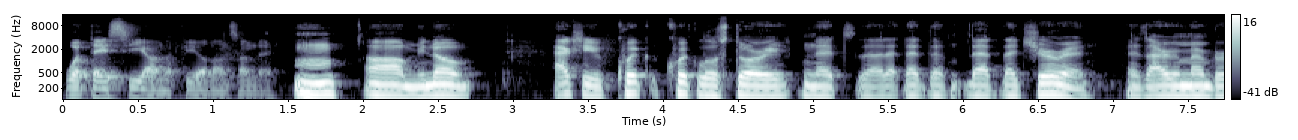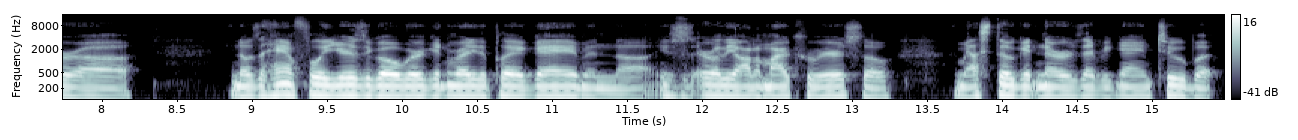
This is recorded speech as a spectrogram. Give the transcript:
what they see on the field on Sunday. Mm-hmm. Um, you know, actually, a quick, quick little story uh, that, that that that that you're in. As I remember, uh, you know, it was a handful of years ago. We were getting ready to play a game, and uh, this is early on in my career. So, I mean, I still get nerves every game too. But,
